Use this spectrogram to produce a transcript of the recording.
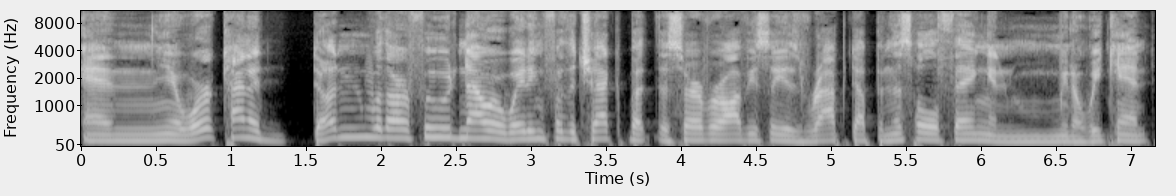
And, you know, we're kind of done with our food. Now we're waiting for the check, but the server obviously is wrapped up in this whole thing. And, you know, we can't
